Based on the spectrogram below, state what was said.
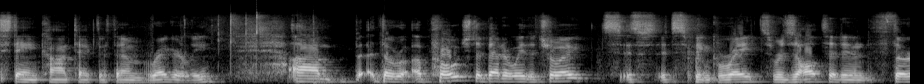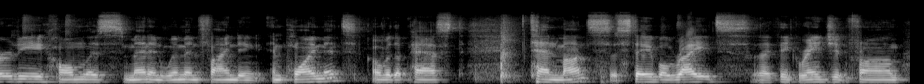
stay in contact with them regularly. Um, the approach to Betterway Detroit, it's, it's been great. It's resulted in 30 homeless men and women finding employment over the past 10 months, a stable rights, I think ranging from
